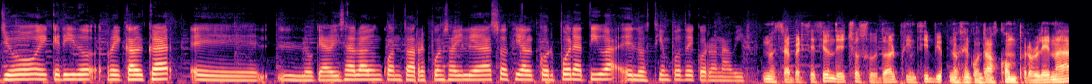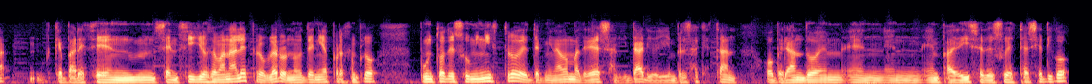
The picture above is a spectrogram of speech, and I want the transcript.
yo he querido recalcar eh, lo que habéis hablado en cuanto a responsabilidad social corporativa en los tiempos de coronavirus. Nuestra percepción, de hecho, sobre todo al principio, nos encontramos con problemas que parecen sencillos de banales, pero claro, no tenías, por ejemplo, puntos de suministro de determinados materiales sanitarios y empresas que están operando en, en países del sudeste asiático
